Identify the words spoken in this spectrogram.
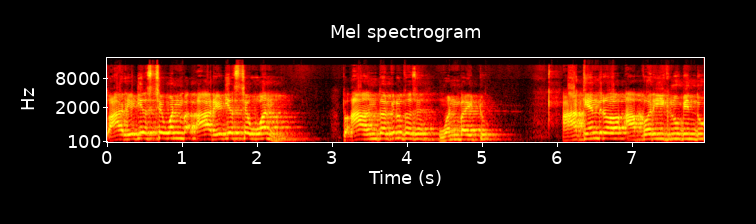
તો આ રેડિયસ છે વન આ રેડિયસ છે વન તો આ અંતર કેટલું થશે? વન બાય ટુ આ કેન્દ્ર, આ પરિઘનું બિંદુ,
